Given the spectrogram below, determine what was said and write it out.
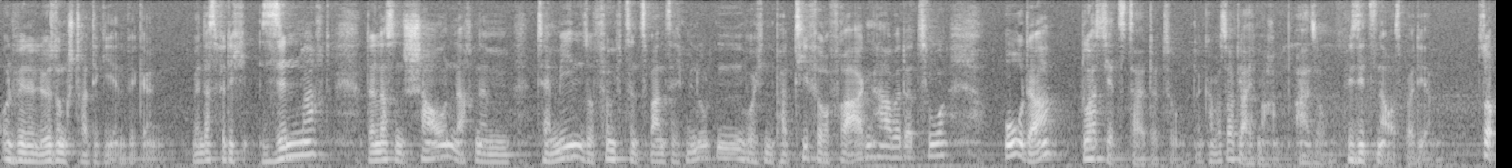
und wir eine Lösungsstrategie entwickeln? Wenn das für dich Sinn macht, dann lass uns schauen nach einem Termin, so 15, 20 Minuten, wo ich ein paar tiefere Fragen habe dazu. Oder du hast jetzt Zeit dazu, dann können wir es auch gleich machen. Also, wie sieht es denn aus bei dir? So,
